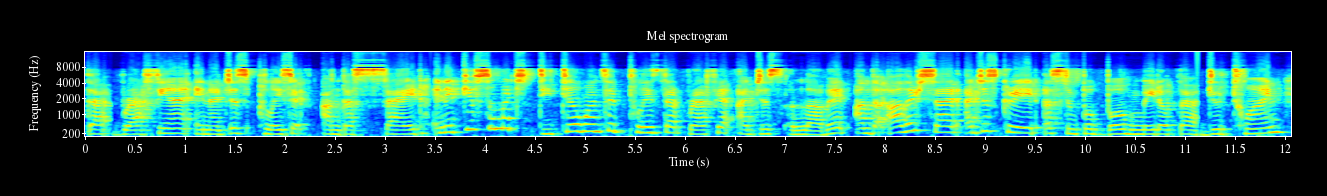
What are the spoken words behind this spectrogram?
that raffia and I just place it on the side and it gives so much detail once I place that raffia. I just love it. On the other side, I just create a simple bow made of the jute twine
